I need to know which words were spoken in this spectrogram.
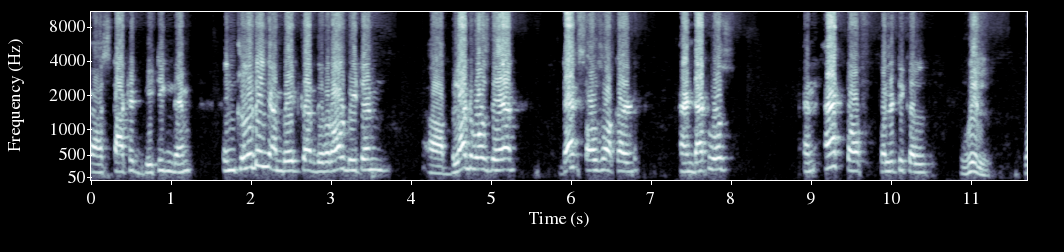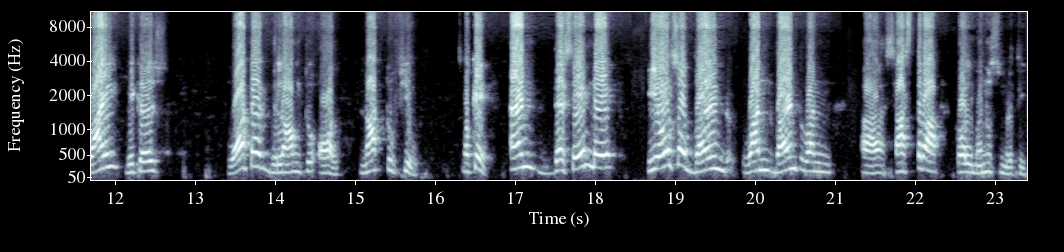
uh, started beating them, including Ambedkar. They were all beaten. Uh, blood was there. Deaths also occurred, and that was an act of political will. Why? Because water belonged to all, not to few. Okay, and the same day he also burned one burnt one uh, sastra called Manusmriti.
